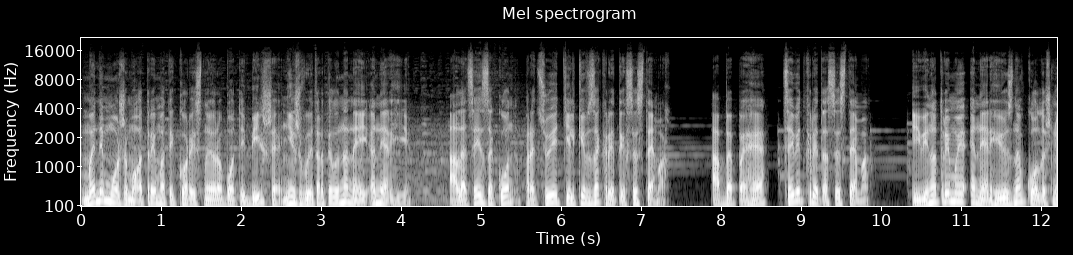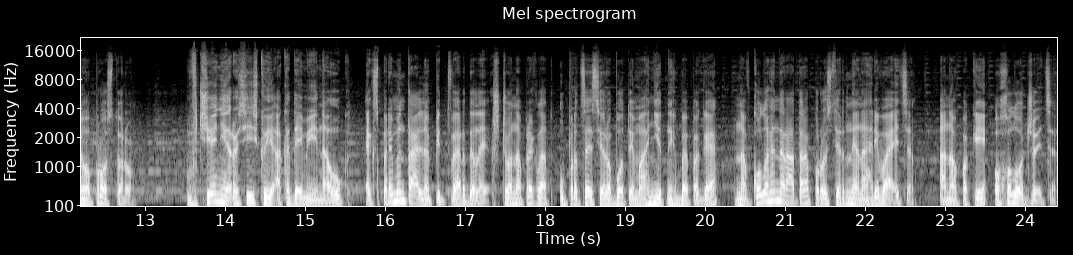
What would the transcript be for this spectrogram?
ми не можемо отримати корисної роботи більше, ніж витратили на неї енергії. Але цей закон працює тільки в закритих системах. А БПГ це відкрита система, і він отримує енергію з навколишнього простору. Вчені Російської академії наук експериментально підтвердили, що, наприклад, у процесі роботи магнітних БПГ навколо генератора простір не нагрівається, а навпаки, охолоджується.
